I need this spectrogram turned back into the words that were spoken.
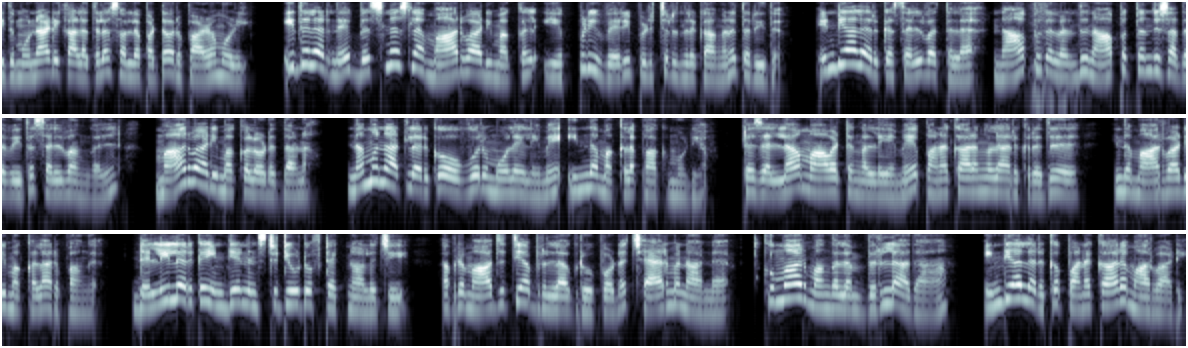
இது முன்னாடி காலத்துல சொல்லப்பட்ட ஒரு பழமொழி. இதுல இருந்தே பிசினஸ்ல மார்வாடி மக்கள் எப்படி வெறி பிடிச்சிருந்திருக்காங்கன்னு தெரியுது. இந்தியால இருக்க செல்வத்துல நாற்பதுல இருந்து நாற்பத்தஞ்சு சதவீத செல்வங்கள் மார்வாடி மக்களோட தானா நம்ம நாட்டில் இருக்க ஒவ்வொரு மூலையிலையுமே இந்த மக்களை பார்க்க முடியும். ப்ளஸ் எல்லா மாவட்டங்கள்லையுமே பணக்காரங்களா இருக்கிறது இந்த மார்வாடி மக்களா இருப்பாங்க. டெல்லியில இருக்க இந்தியன் இன்ஸ்டிடியூட் ஆஃப் டெக்னாலஜி அப்புறம் ஆதித்யா பிர்லா குரூப்போட சேர்மனான குமார் மங்கலம் பிர்லா தான் இந்தியாவில் இருக்க பணக்கார மார்வாடி.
